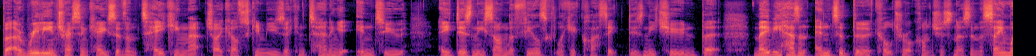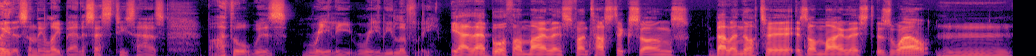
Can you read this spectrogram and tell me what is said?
but a really interesting case of them taking that Tchaikovsky music and turning it into a Disney song that feels like a classic Disney tune that maybe hasn't entered the cultural consciousness in the same way that something like Bare Necessities has, but I thought was really, really lovely. Yeah, they're both on my list. Fantastic songs. Bella Notte is on my list as well. Mm.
